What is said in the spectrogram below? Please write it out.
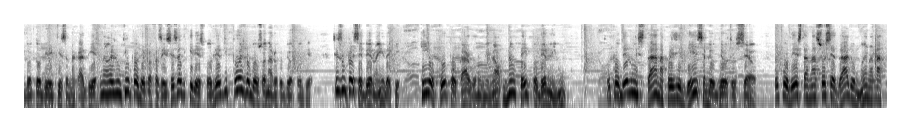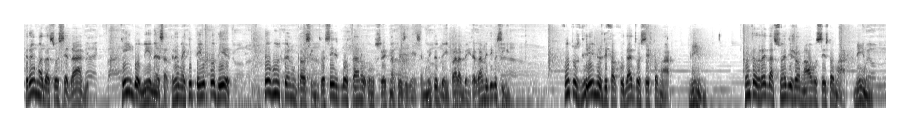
botou direitista na cadeia? Não, eles não tinham poder para fazer isso. Eles adquiriram esse poder depois do Bolsonaro subir ao poder. Vocês não perceberam ainda que quem ocupa o cargo nominal não tem poder nenhum. O poder não está na presidência, meu Deus do céu. O poder está na sociedade humana, na trama da sociedade. Quem domina essa trama é que tem o poder. Então vamos perguntar o seguinte: vocês botaram o sujeito na presidência, muito bem, parabéns. Agora me diga o seguinte: quantos grêmios de faculdade vocês tomaram? Nenhum. Quantas redações de jornal vocês tomaram? Nenhum.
